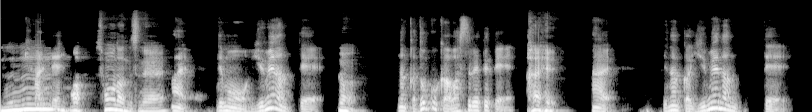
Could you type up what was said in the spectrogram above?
聞かれてあ、そうなんですね。はい。でも、夢なんて、うん。なんかどこか忘れてて、はい。はい。で、なんか夢なんて、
